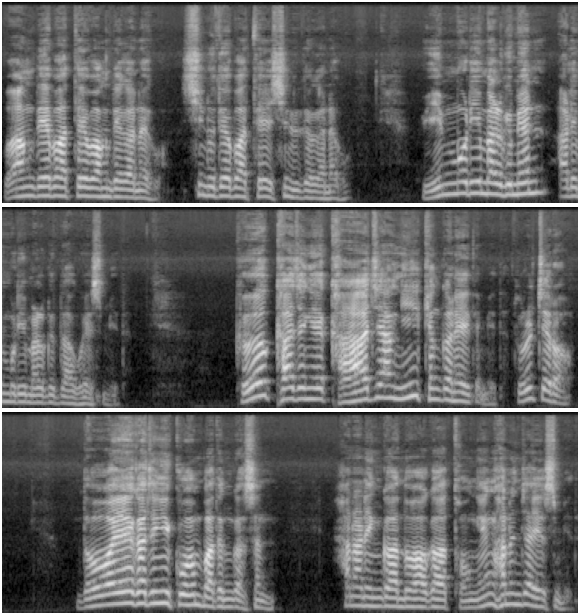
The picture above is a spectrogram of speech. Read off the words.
왕대밭에 왕대가 나고 신우대밭에 신우대가 나고 윗물이 맑으면 아랫물이 맑다고 했습니다. 그 가정의 가장이 경건해야 됩니다. 둘째로 노아의 가정이 구원받은 것은 하나님과 노아가 동행하는 자였습니다.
